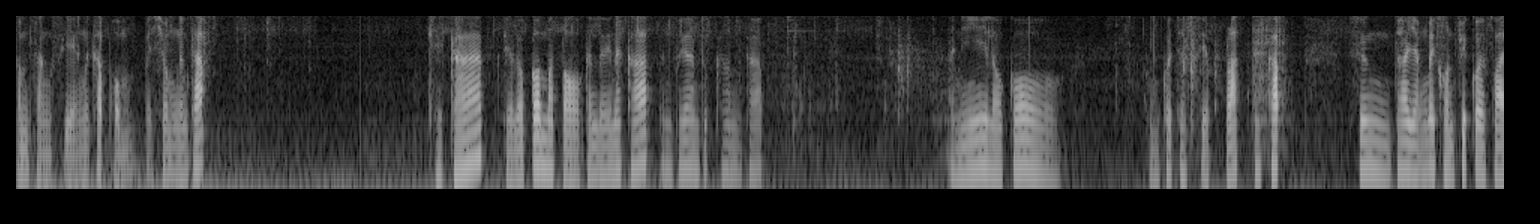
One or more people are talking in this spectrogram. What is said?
คำสั่งเสียงนะครับ ผมไปชมกันครับโอเคครับ เดี๋ยวเราก็มาต่อกันเลยนะครับ เพื่อนๆทุกคนครับ อันนี้เราก็ ผมก็จะเสียบปลั๊กนะครับ ซึ่งถ้ายังไม่คอนฟิก Wi-Fi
